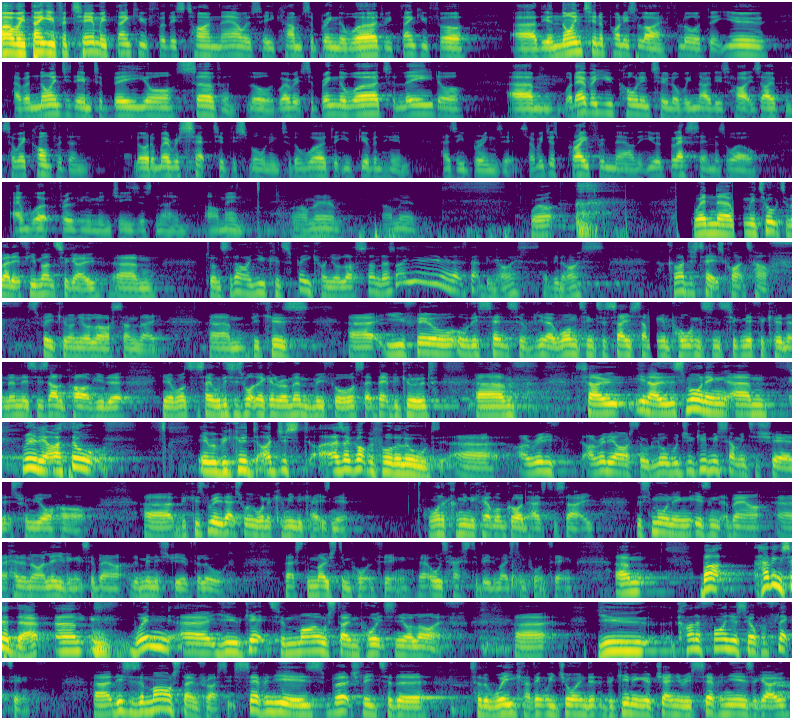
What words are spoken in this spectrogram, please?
Father, we thank you for Tim. We thank you for this time now as he comes to bring the word. We thank you for uh, the anointing upon his life, Lord, that you have anointed him to be your servant, Lord, whether it's to bring the word, to lead, or um, whatever you call him to, Lord, we know his heart is open. So we're confident, Lord, and we're receptive this morning to the word that you've given him as he brings it. So we just pray for him now that you would bless him as well and work through him in Jesus' name. Amen. Amen. Amen. Well, when, uh, when we talked about it a few months ago, um, John said, Oh, you could speak on your last Sunday. I was like, Yeah, yeah, that, that'd be nice. That'd be nice. Can I just tell you, it's quite tough speaking on your last Sunday um, because uh, you feel all this sense of, you know, wanting to say something important and significant, and then there's this other part of you that, you know, wants to say, well, this is what they're going to remember me for, so it better be good. Um, so, you know, this morning, um, really, I thought it would be good. I just, as I got before the Lord, uh, I really, I really asked the Lord, Lord, would you give me something to share that's from your heart? Uh, because really, that's what we want to communicate, isn't it? I want to communicate what God has to say. This morning isn't about uh, Helen and I leaving, it's about the ministry of the Lord. That's the most important thing. That always has to be the most important thing. Um, but having said that, um, when uh, you get to milestone points in your life, uh, you kind of find yourself reflecting. Uh, this is a milestone for us. It's seven years, virtually to the, to the week. I think we joined at the beginning of January seven years ago,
